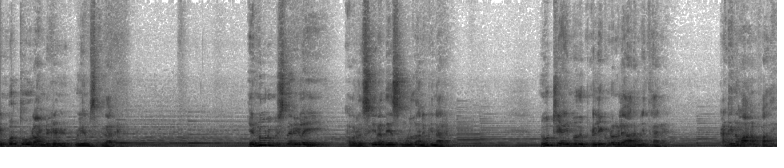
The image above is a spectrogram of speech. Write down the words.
ஐம்பத்தோரு ஆண்டுகள் ஊழியம் செய்தார்கள். எண்ணூறு மிஷினரிகளை அவர்கள் சீன தேசம் முழுவதும் அனுப்பினார்கள். நூற்றி ஐம்பது பள்ளிக்கூடங்களை ஆரம்பித்தார்கள். கடினமான பாதை.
